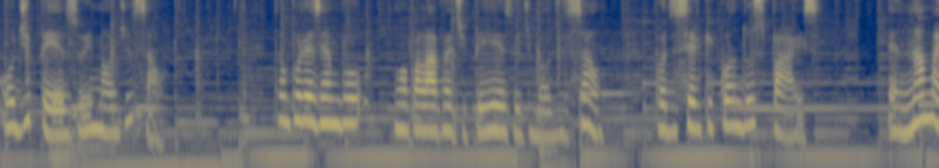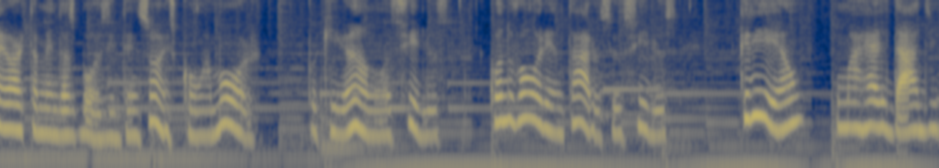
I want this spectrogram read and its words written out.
ou de peso e maldição. Então, por exemplo, uma palavra de peso, de maldição, pode ser que quando os pais na maior também das boas intenções, com amor, porque amam os filhos, quando vão orientar os seus filhos, criam uma realidade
